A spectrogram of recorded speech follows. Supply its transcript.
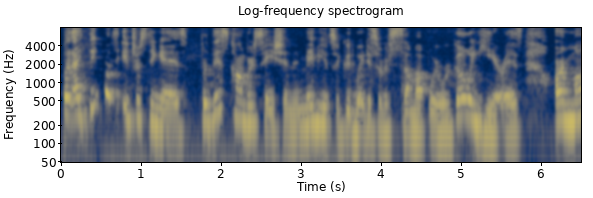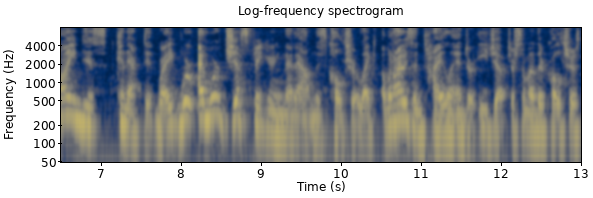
But I think what's interesting is for this conversation, and maybe it's a good way to sort of sum up where we're going here is our mind is connected, right? We're and we're just figuring that out in this culture. Like when I was in Thailand or Egypt or some other cultures,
